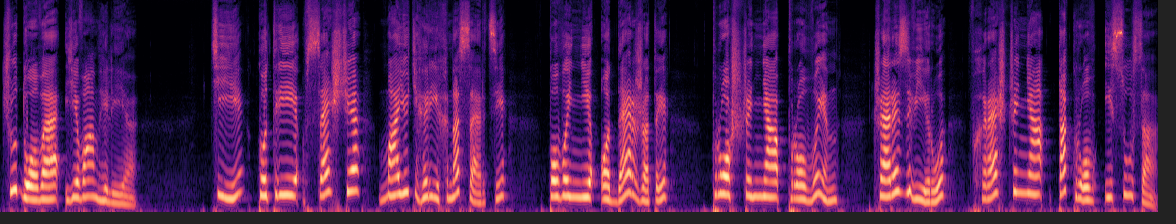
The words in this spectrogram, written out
чудове Євангеліє. Ті, котрі все ще мають гріх на серці, повинні одержати прощення провин через віру в хрещення та кров Ісуса.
